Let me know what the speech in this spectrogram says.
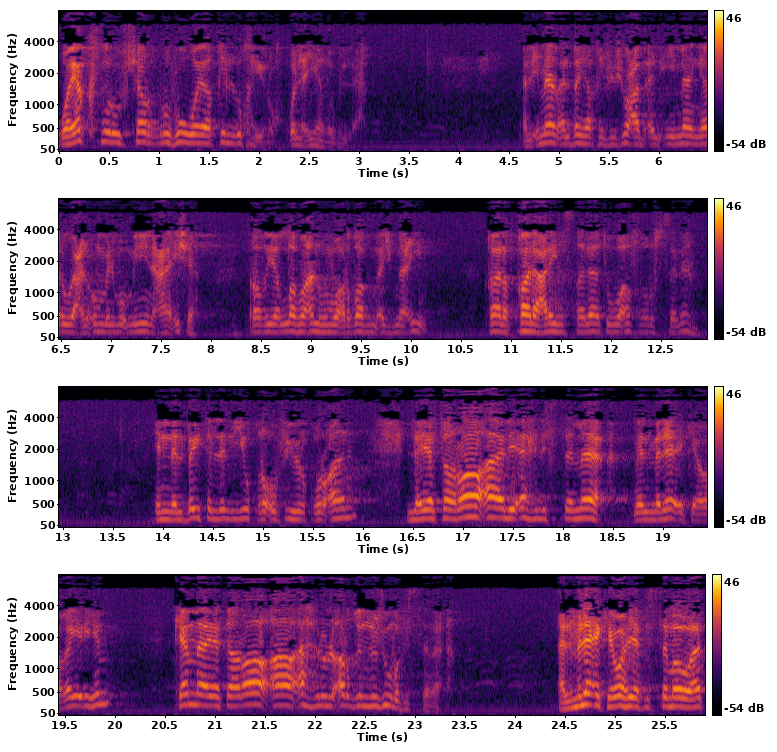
ويكثر شره ويقل خيره والعياذ بالله. الإمام البيهقي في شعب الإيمان يروي عن أم المؤمنين عائشة رضي الله عنهم وأرضاهم أجمعين. قالت قال عليه الصلاة وأفضل السلام. إن البيت الذي يقرأ فيه القرآن ليتراءى لأهل السماء من الملائكة وغيرهم كما يتراءى أهل الأرض النجوم في السماء. الملائكة وهي في السماوات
